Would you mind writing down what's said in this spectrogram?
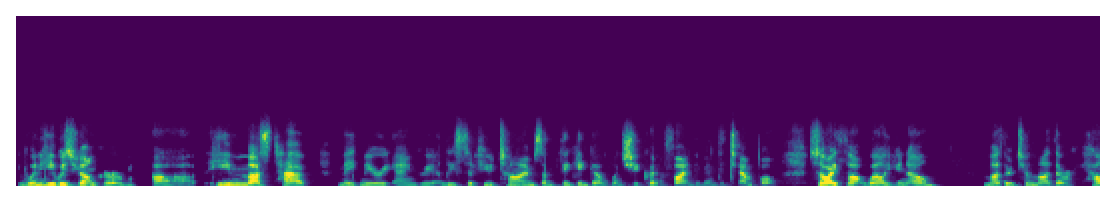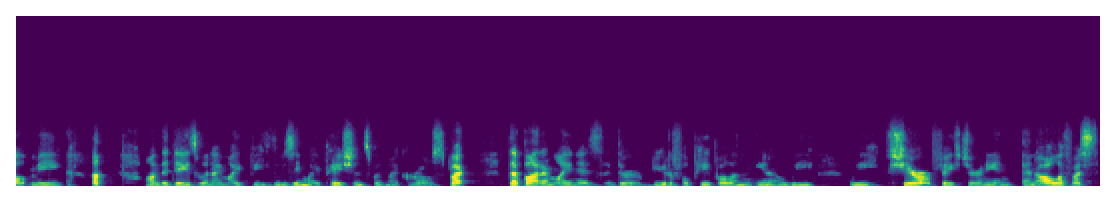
when he was younger, uh, he must have made Mary angry at least a few times. I'm thinking of when she couldn't find him in the temple. So I thought, well, you know, mother to mother, help me on the days when I might be losing my patience with my girls. But the bottom line is they're beautiful people and you know we we share our faith journey and and all of us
